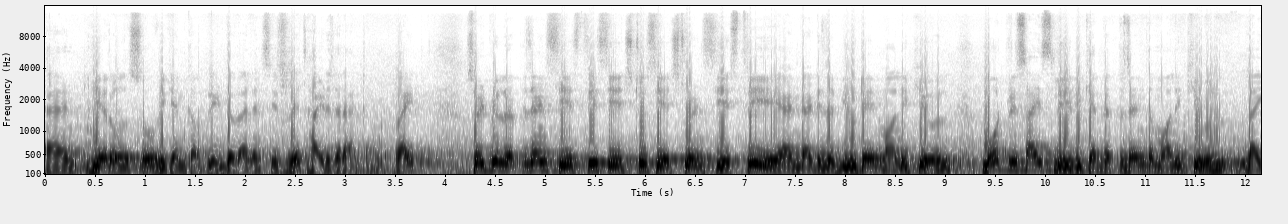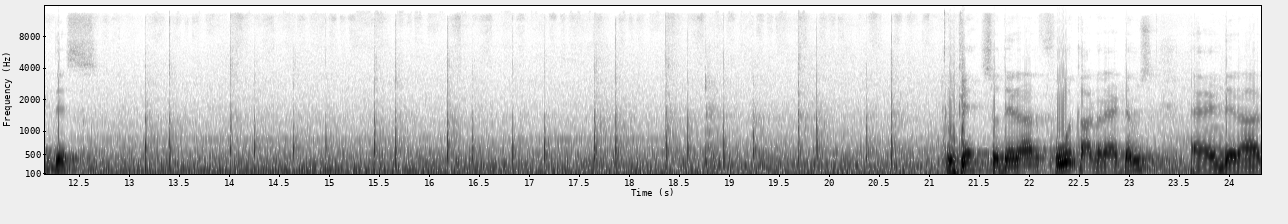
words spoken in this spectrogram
and here also we can complete the valencies with hydrogen atom, right? So it will represent CH3, CH2, CH2 and CH3 and that is a butane molecule. More precisely, we can represent the molecule like this. Okay, so there are four carbon atoms and there are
